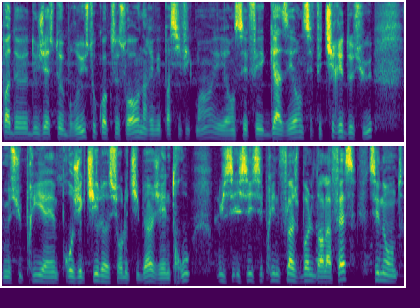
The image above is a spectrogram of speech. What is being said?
pas de, gestes brusques ou quoi que ce soit, on arrivait pacifiquement et on s'est fait gazer, on s'est fait tirer dessus. Je me suis pris un projectile sur le tibia, j'ai un trou. Lui, il s'est pris une flashball dans la fesse, c'est une honte.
